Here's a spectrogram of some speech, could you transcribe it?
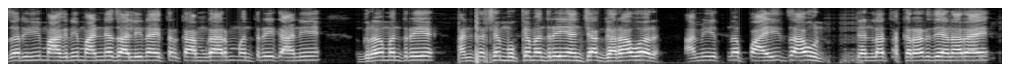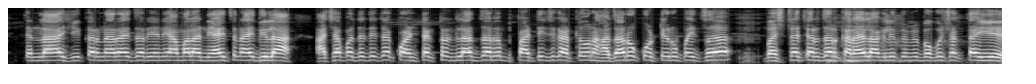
जर ही मागणी मान्य झाली नाही तर कामगार मंत्री आणि गृहमंत्री आणि तसे मुख्यमंत्री यांच्या घरावर आम्ही इथनं पायी जाऊन त्यांना तक्रार देणार आहे त्यांना ही करणार आहे जर यांनी आम्हाला न्यायच नाही दिला अशा पद्धतीच्या कॉन्ट्रॅक्टरला जर पाठीशी गाठवून हजारो कोटी रुपयाचं भ्रष्टाचार जर करायला लागले तुम्ही बघू शकता हे.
